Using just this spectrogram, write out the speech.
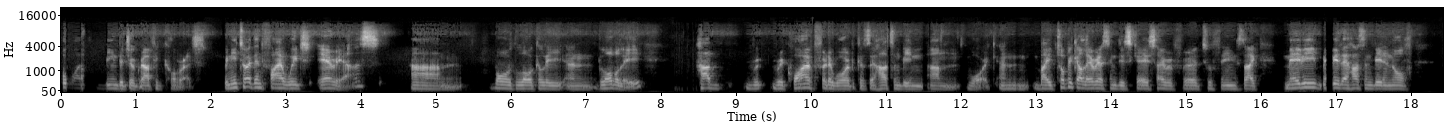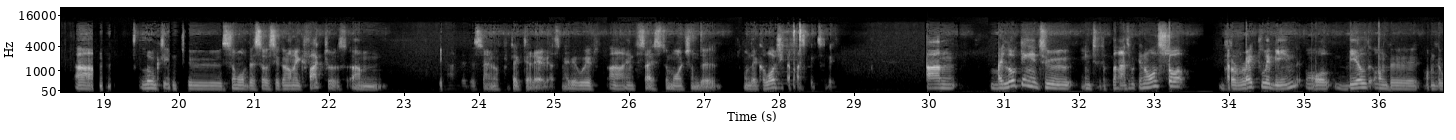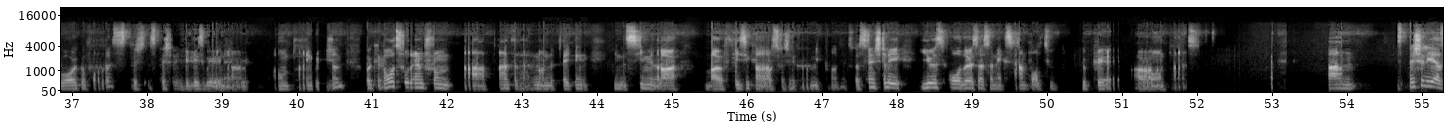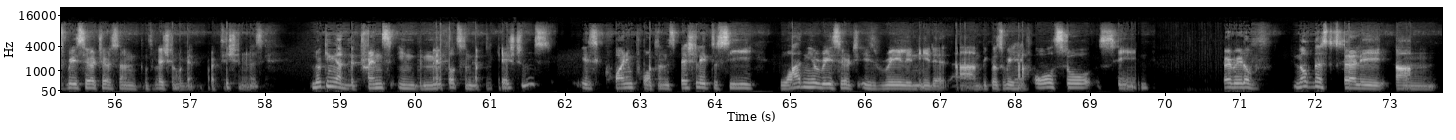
what being the geographic coverage. We need to identify which areas um, both locally and globally, have re- required further work because there hasn't been um, work. And by topical areas in this case, I refer to things like maybe maybe there hasn't been enough um, looked into some of the socioeconomic factors um, behind the design of protected areas. Maybe we've uh, emphasized too much on the on the ecological aspects of it. Um, by looking into into the plans, we can also directly being or build on the on the work of others, especially if it is within our own planning region. We can also learn from uh, that have been undertaken in a similar biophysical or socioeconomic context. So essentially, use others as an example to, to create our own plans. Um, especially as researchers and conservation practitioners, looking at the trends in the methods and applications is quite important, especially to see what new research is really needed, um, because we have also seen a bit of not necessarily um,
